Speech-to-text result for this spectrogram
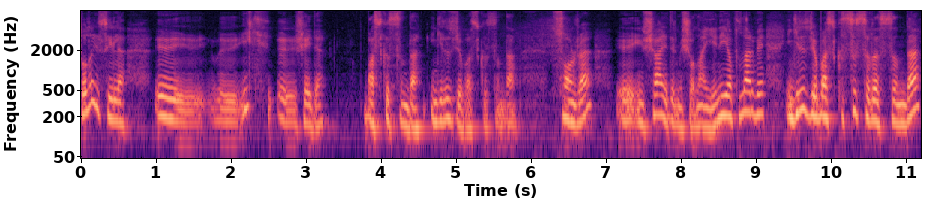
Dolayısıyla e, e, ilk e, şeyde baskısından, İngilizce baskısından sonra e, inşa edilmiş olan yeni yapılar ve İngilizce baskısı sırasında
